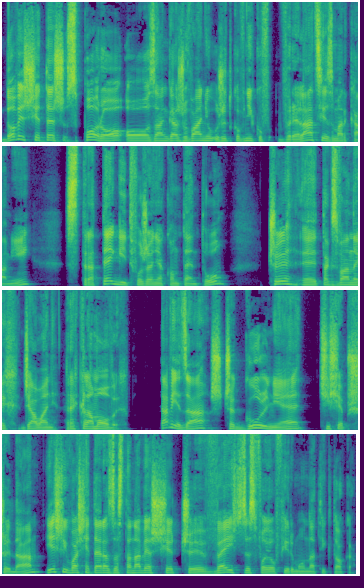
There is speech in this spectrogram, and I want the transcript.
Dowiesz się też sporo o zaangażowaniu użytkowników w relacje z markami, strategii tworzenia kontentu czy y, tak zwanych działań reklamowych. Ta wiedza szczególnie Ci się przyda, jeśli właśnie teraz zastanawiasz się, czy wejść ze swoją firmą na TikToka.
